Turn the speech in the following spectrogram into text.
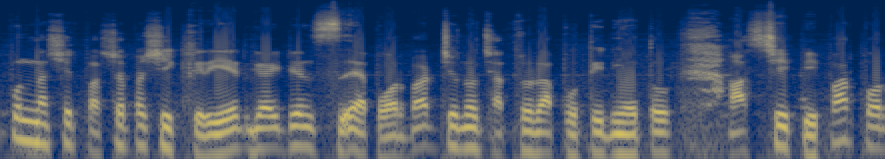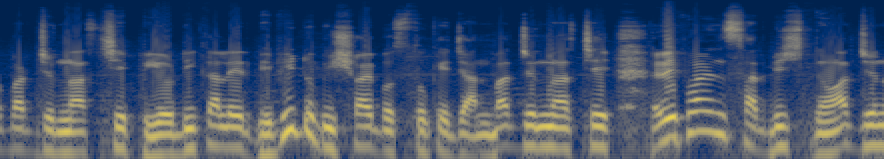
উপন্যাসের পাশাপাশি ক্যারিয়ার গাইডেন্স পড়বার জন্য ছাত্ররা প্রতিনিয়ত আসছে পেপার পড়বার জন্য আসছে পিরিয়ডিক্যালের বিভিন্ন বিষয়বস্তুকে জানবার জন্য আসছে রেফারেন্স সার্ভিস নেওয়ার জন্য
